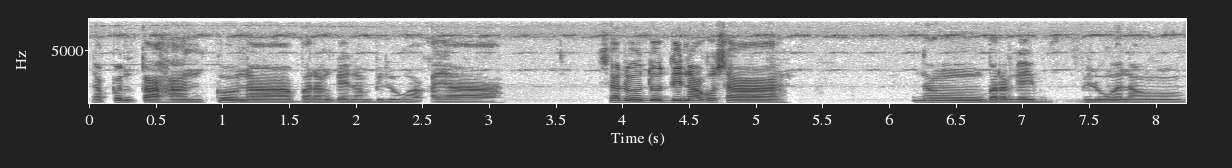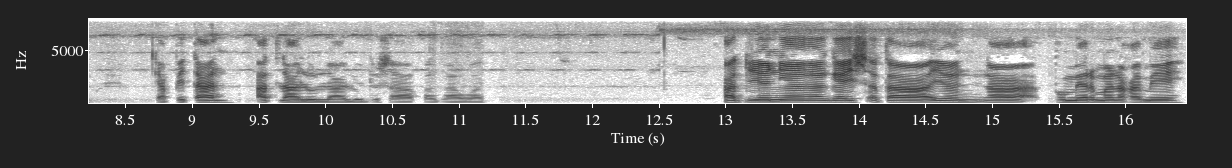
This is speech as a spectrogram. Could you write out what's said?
napuntahan ko na barangay ng Bilunga. Kaya saludo din ako sa ng barangay Bilunga ng kapitan at lalo-lalo do sa kagawad. At yun nga guys at, ah, ayun na pumirma na kami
